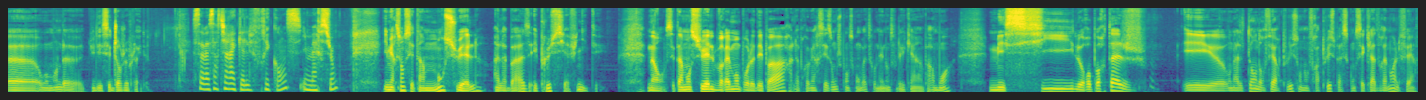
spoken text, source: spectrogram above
euh, au moment du décès de George Floyd. Ça va sortir à quelle fréquence, Immersion? Immersion, c'est un mensuel à la base et plus si affinité. Non, c'est un mensuel vraiment pour le départ. La première saison, je pense qu'on va tourner dans tous les cas un par mois. Mais si le reportage et euh, on a le temps d'en faire plus, on en fera plus parce qu'on s'éclate vraiment à le faire.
